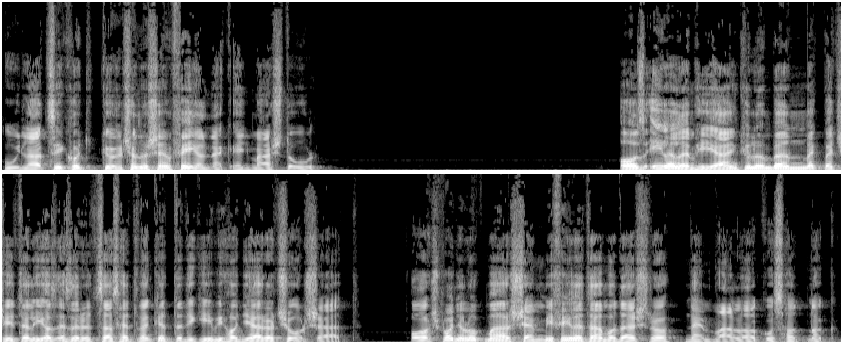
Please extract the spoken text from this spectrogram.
Úgy látszik, hogy kölcsönösen félnek egymástól. Az élelemhiány különben megpecsételi az 1572. évi hadjárat sorsát. A spanyolok már semmiféle támadásra nem vállalkozhatnak.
